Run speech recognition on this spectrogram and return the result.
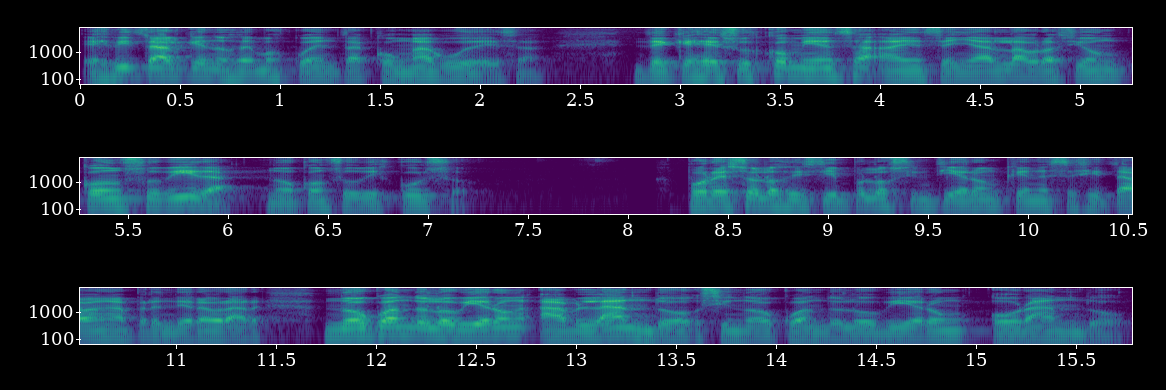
Es vital que nos demos cuenta con agudeza de que Jesús comienza a enseñar la oración con su vida, no con su discurso. Por eso los discípulos sintieron que necesitaban aprender a orar, no cuando lo vieron hablando, sino cuando lo vieron orando.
